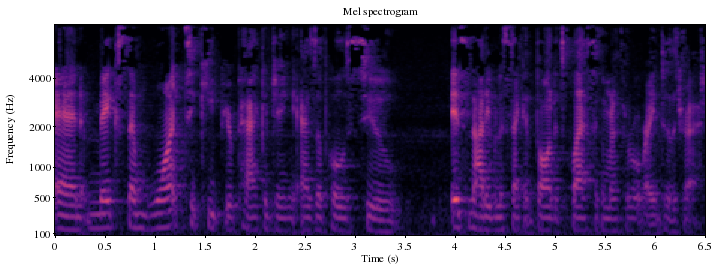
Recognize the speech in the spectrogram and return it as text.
and makes them want to keep your packaging as opposed to it's not even a second thought, it's plastic, I'm gonna throw it right into the trash.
